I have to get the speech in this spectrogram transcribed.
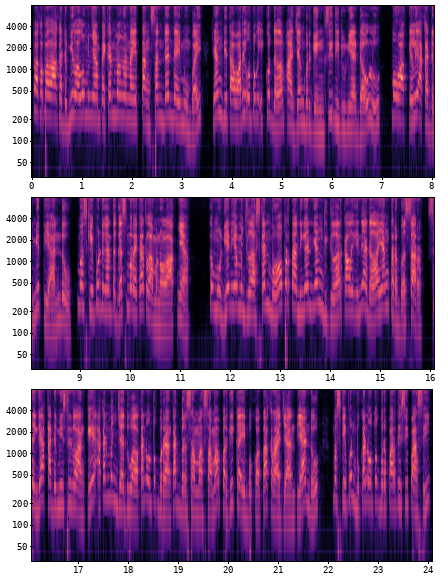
Pak Kepala Akademi lalu menyampaikan mengenai Tangsan dan Dai Mumbai yang ditawari untuk ikut dalam ajang bergengsi di dunia dahulu mewakili Akademi Tiandu, meskipun dengan tegas mereka telah menolaknya. Kemudian ia menjelaskan bahwa pertandingan yang digelar kali ini adalah yang terbesar, sehingga Akademi Sri Lanka akan menjadwalkan untuk berangkat bersama-sama pergi ke ibu kota kerajaan Tiandu, meskipun bukan untuk berpartisipasi,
